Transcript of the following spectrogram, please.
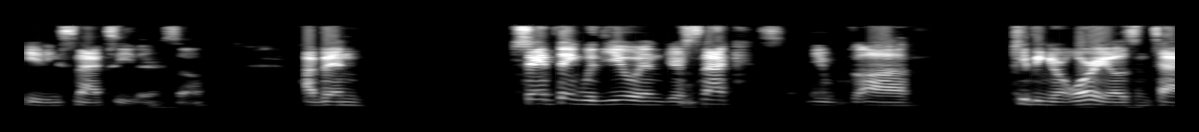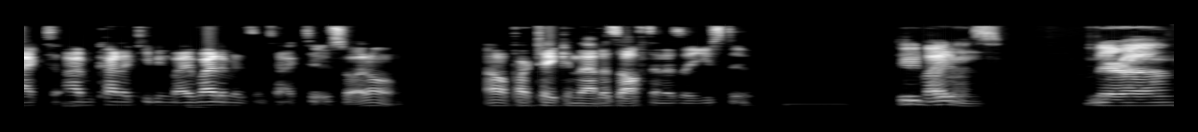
eating snacks either. So I've been same thing with you and your snack. You uh, keeping your Oreos intact. I'm kind of keeping my vitamins intact too. So I don't I don't partake in that as often as I used to. Dude, vitamins. They're, uh.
